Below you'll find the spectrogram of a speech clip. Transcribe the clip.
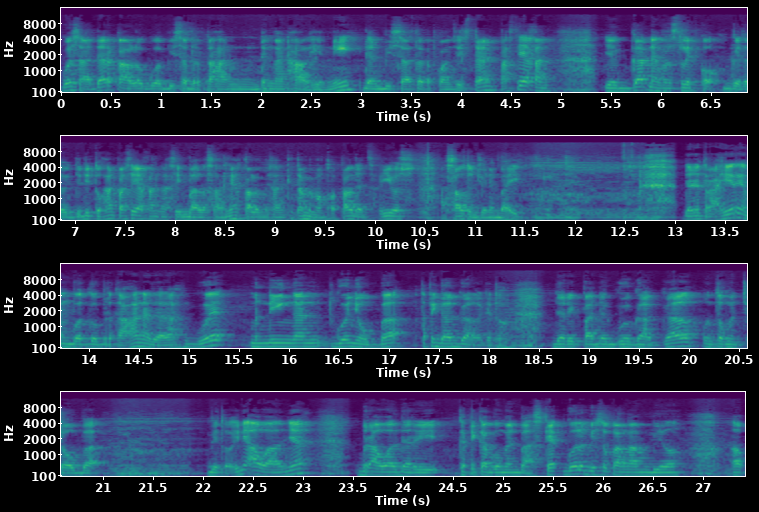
gue sadar kalau gue bisa bertahan dengan hal ini dan bisa tetap konsisten pasti akan ya God never sleep kok gitu. Jadi Tuhan pasti akan ngasih balasannya kalau misalnya kita memang total dan serius asal tujuannya baik. Dan yang terakhir yang membuat gue bertahan adalah gue mendingan gue nyoba tapi gagal gitu. Daripada gue gagal untuk mencoba gitu. Ini awalnya berawal dari ketika gue main basket gue lebih suka ngambil uh,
